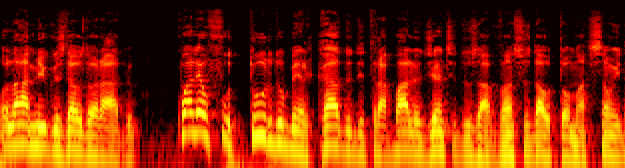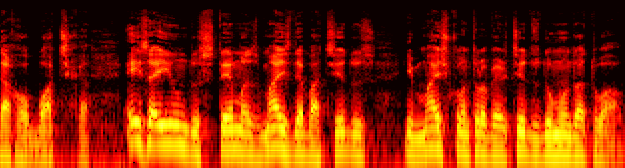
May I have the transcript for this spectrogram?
Olá, amigos da Eldorado. Qual é o futuro do mercado de trabalho diante dos avanços da automação e da robótica? Eis aí um dos temas mais debatidos e mais controvertidos do mundo atual.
